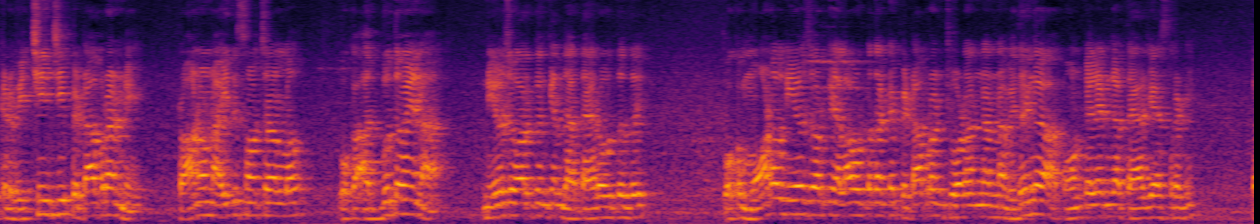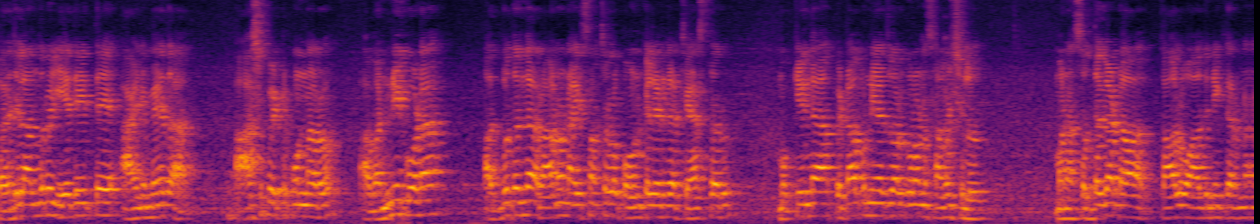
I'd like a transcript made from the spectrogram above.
ఇక్కడ వెచ్చించి పిఠాపురాన్ని రానున్న ఐదు సంవత్సరాల్లో ఒక అద్భుతమైన నియోజకవర్గం కింద తయారవుతుంది. ఒక మోడల్ నియోజకవర్గం ఎలా ఉంటుందంటే పిఠాపురం చూడండి అన్న విధంగా పవన్ కళ్యాణ్ గారు తయారు చేస్తారని ప్రజలందరూ ఏదైతే ఆయన మీద ఆశ పెట్టుకున్నారో అవన్నీ కూడా అద్భుతంగా రానున్న ఐదు సంవత్సరాల్లో పవన్ కళ్యాణ్ గారు చేస్తారు. ముఖ్యంగా పిఠాపురం నియోజకవర్గంలో ఉన్న సమస్యలు మన శుద్ధగడ్డ కాలువ ఆధునీకరణ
